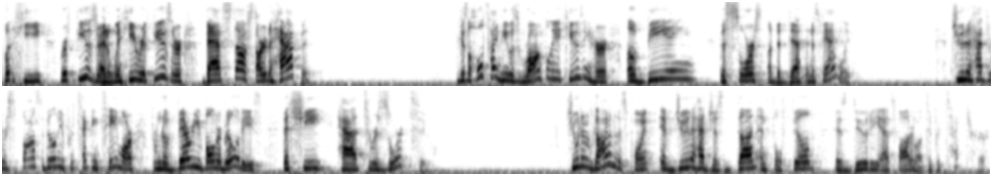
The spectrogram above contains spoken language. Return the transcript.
But he refused her. And when he refused her, bad stuff started to happen. Because the whole time he was wrongfully accusing her of being the source of the death in his family. Judah had the responsibility of protecting Tamar from the very vulnerabilities that she had to resort to. She would have gotten to this point if Judah had just done and fulfilled his duty as father in law to protect her.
